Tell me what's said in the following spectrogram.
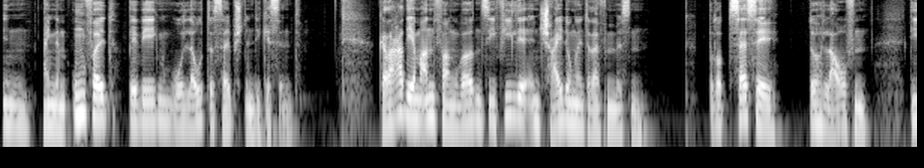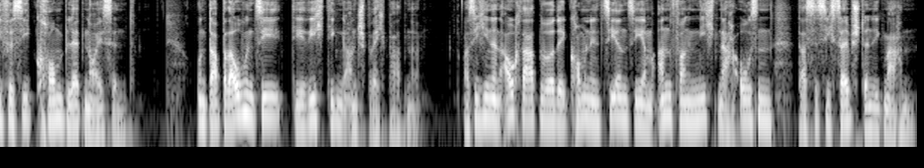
in einem Umfeld bewegen, wo lauter Selbstständige sind. Gerade am Anfang werden Sie viele Entscheidungen treffen müssen, Prozesse durchlaufen, die für Sie komplett neu sind. Und da brauchen Sie die richtigen Ansprechpartner. Was ich Ihnen auch raten würde, kommunizieren Sie am Anfang nicht nach außen, dass Sie sich selbstständig machen.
